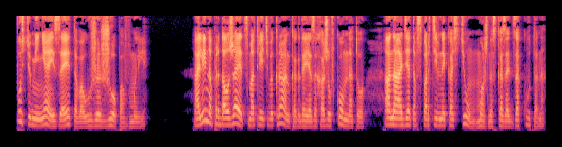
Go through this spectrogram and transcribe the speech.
пусть у меня из-за этого уже жопа в мыле. Алина продолжает смотреть в экран, когда я захожу в комнату, она одета в спортивный костюм, можно сказать, закутана.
